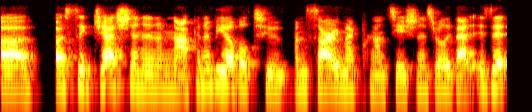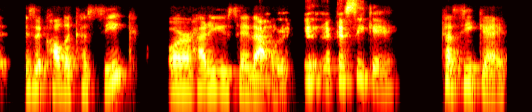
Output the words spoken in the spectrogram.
a, a suggestion, and I'm not going to be able to, I'm sorry, my pronunciation is really bad. Is it is it called a cacique? Or how do you say that word? A cacique. Cacique.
